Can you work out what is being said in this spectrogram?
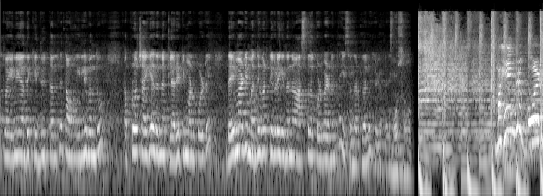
ಅಥವಾ ಏನೇ ಅದಕ್ಕೆ ಇದ್ದು ಇತ್ತಂದರೆ, ತಾವು ಇಲ್ಲಿ ಬಂದು ಅಪ್ರೋಚ್ ಆಗಿ ಅದನ್ನು ಕ್ಲಾರಿಟಿ ಮಾಡ್ಕೊಳ್ರಿ. ದಯಮಾಡಿ ಮಧ್ಯವರ್ತಿಗಳಿಗೆ ಇದನ್ನು ಆಸ್ಪದ ಕೊಡಬೇಡ ಅಂತ ಈ ಸಂದರ್ಭದಲ್ಲಿ ಹೇಳಬೇಕು ಮಹೇಂದ್ರ ಗೋಲ್ಡ್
